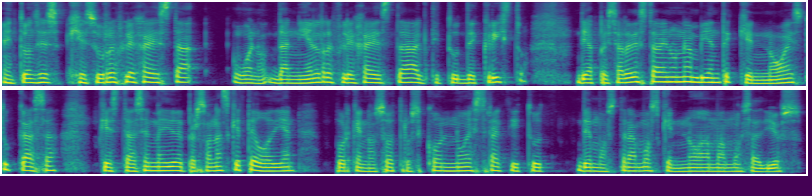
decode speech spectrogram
Entonces Jesús refleja esta bueno, Daniel refleja esta actitud de Cristo, de a pesar de estar en un ambiente que no es tu casa, que estás en medio de personas que te odian, porque nosotros con nuestra actitud demostramos que no amamos a Dios.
